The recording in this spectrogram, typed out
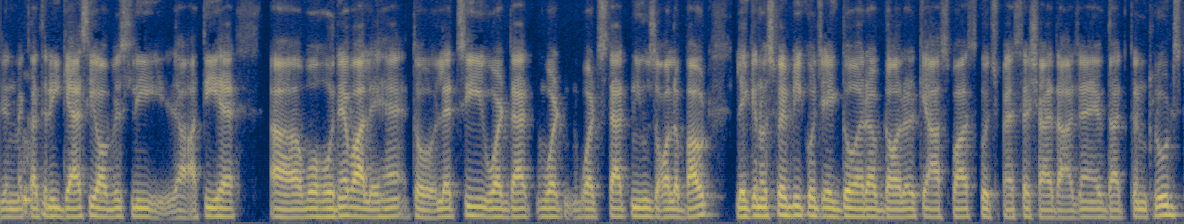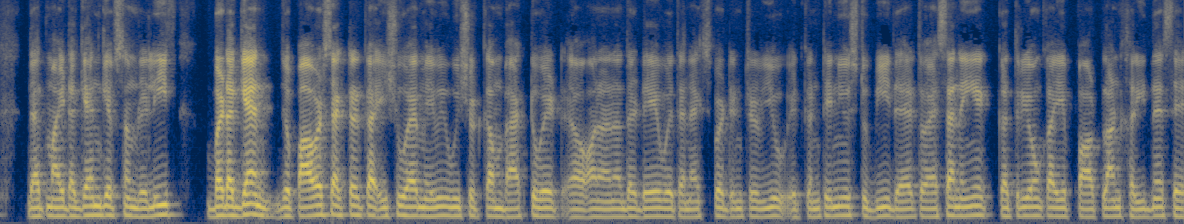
جن میں قطری گیس ہی آبویسلی آتی ہے۔ وہ ہونے والے ہیں۔ تو let see what that what what's that news all about لیکن اس پہ بھی کچھ ایک دو ارب ڈالر کے آس پاس کچھ پیسے شاید آ جائیں if that concludes that might again give some relief but again جو پاور سیکٹر کا ایشو ہے maybe we should come back to it on another day with an expert interview it continues to be there تو ایسا نہیں ہے قطریوں کا یہ پاور پلانٹ خریدنے سے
